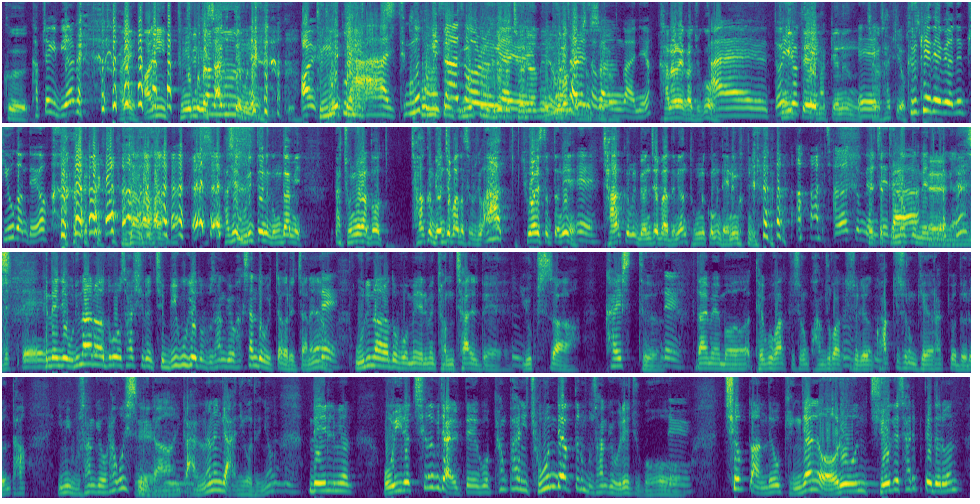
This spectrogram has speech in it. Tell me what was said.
그 갑자기 미안해. 아니 아니 등록금이 싸기 때문에 아, 등록금이 야, 등록금이 싸서 등록금이 그런 게 그래도 저렴해요. 공부를 그거밖에 잘해서. 가는 거 아니에요? 가난해가지고 아유, 또 국립대 이렇게. 밖에는 예. 제가 살 길이 없었어요. 그렇게 되면은 비호감 돼요. 사실 우리 때는 농담이 야 정렬아 너 장학금 면제받아서 그러죠. 아 좋아했었더니 네. 장학금을 면제받으면 등록금을 내는 겁니다. 장학금 그렇죠. 면제다. 등록금 면제 네. 네. 근데 이제 우리나라도 사실은 지금 미국에도 무상교육 확산되고 있다 그랬잖아요. 네. 우리나라도 보면 예를 들면 경찰대, 육사, 카이스트, 네. 그다음에 뭐 대구 과학기술원, 광주 과학기술 이런 과학기술원 계열 학교들은 다 이미 무상 교육을 하고 있습니다. 네. 그러니까 안 하는 게 아니거든요. 근데 예를 들면 오히려 취업이 잘 되고 평판이 좋은 대학들은 무상 교육을 해주고 네. 취업도 안 되고 굉장히 어려운 지역의 사립대들은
